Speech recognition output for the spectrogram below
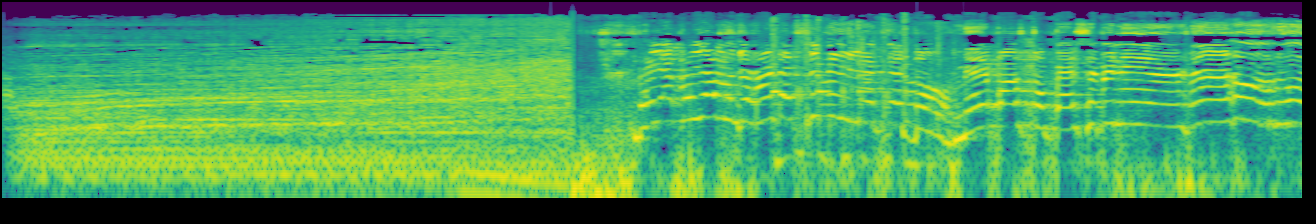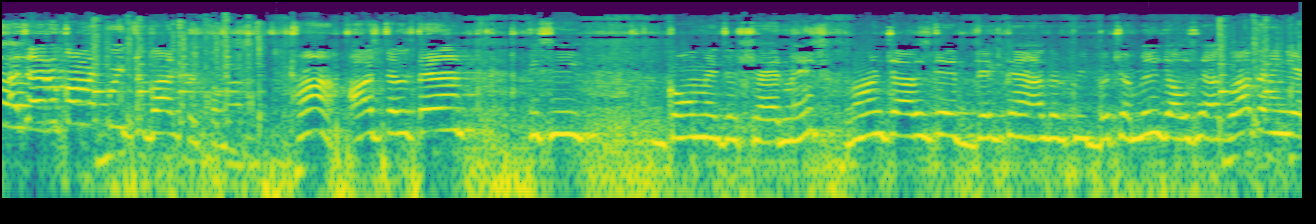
भैया भैया, मुझे हाँ टैक्सी भी नहीं लगते तो। मेरे पास तो पैसे भी नहीं है। अच्छा रुको, मैं कोई जुगाड़ करता हूँ। हाँ आज चलते हैं किसी गाँव में, जो शहर में। वहाँ चलते, देखते हैं, अगर कोई बच्चा मिल जाए, उसे अगवा करेंगे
